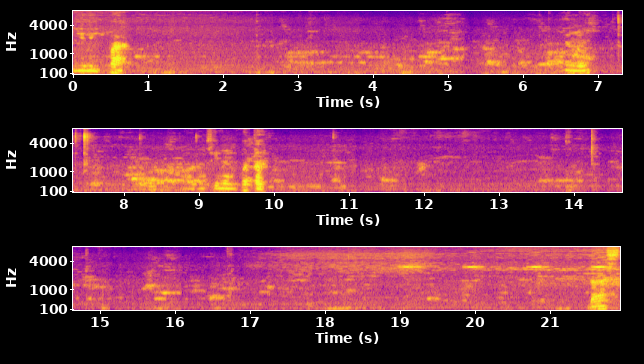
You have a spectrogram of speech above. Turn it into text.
Nginig pa. Parang sinungkot ah. Dust.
